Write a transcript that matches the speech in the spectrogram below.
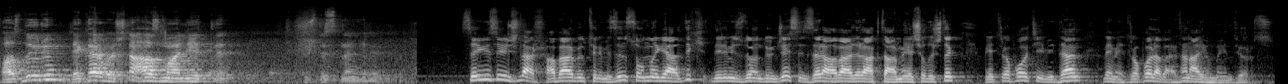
fazla ürün, dekar başına az maliyetle üstesinden gelebiliyor. Sevgili seyirciler, haber bültenimizin sonuna geldik. Dilimiz döndüğünce sizlere haberleri aktarmaya çalıştık. Metropol TV'den ve Metropol Haber'den ayrılmayın diyoruz.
